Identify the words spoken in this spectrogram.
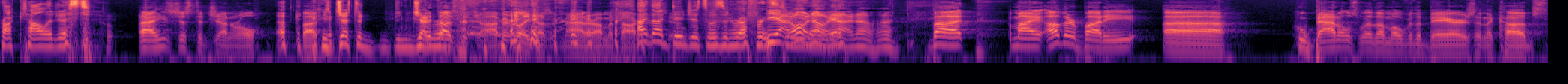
proctologist? Uh, he's just a general, but He's just a general. it general. does the job. It really doesn't matter. I'm a doctor. I thought too. Digits was in reference Yeah. to Oh you no. know, Yeah. No. Uh, But my other buddy, uh, who battles with him over the Bears and the Cubs,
